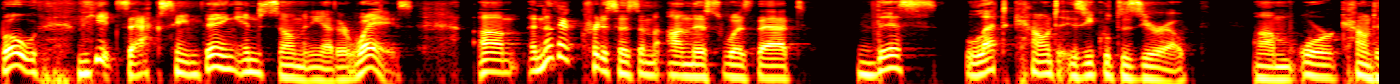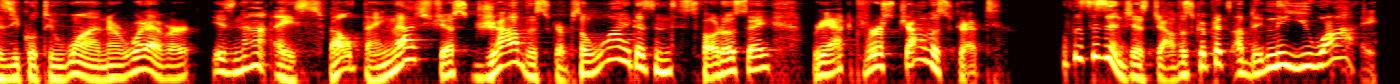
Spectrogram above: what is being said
both the exact same thing in so many other ways. Um, another criticism on this was that this let count is equal to zero um, or count is equal to one or whatever is not a Svelte thing. That's just JavaScript. So why doesn't this photo say React versus JavaScript? Well, this isn't just JavaScript, it's updating the UI.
